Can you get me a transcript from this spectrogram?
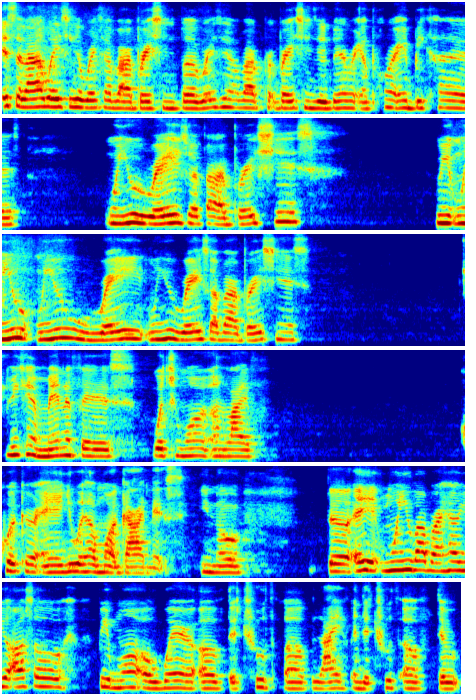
it's a lot of ways you can raise your vibrations, but raising your vibrations is very important because when you raise your vibrations, when, you when you raise when you raise your vibrations, you can manifest what you want in life quicker and you will have more guidance. You know, the when you vibrate hell, you also be more aware of the truth of life and the truth of the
